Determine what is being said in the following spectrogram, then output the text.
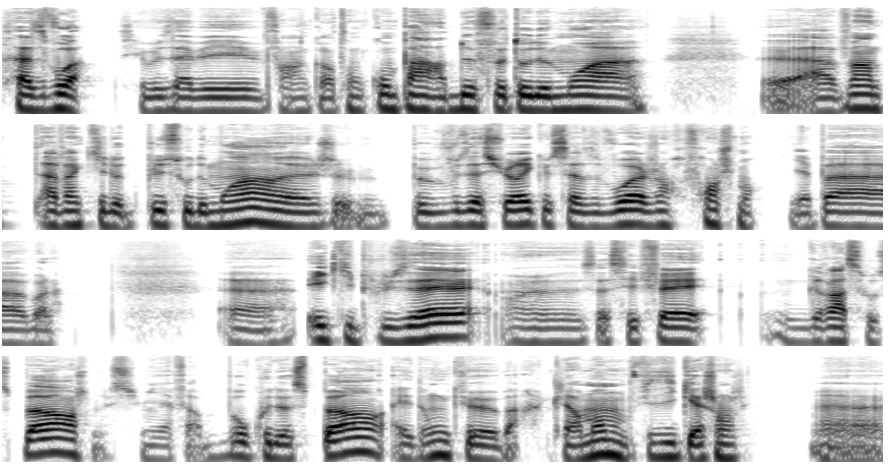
Ça se voit. Si vous avez, quand on compare deux photos de moi à 20 à 20 kilos de plus ou de moins, je peux vous assurer que ça se voit. Genre franchement, il y a pas, voilà. et qui plus est, ça s'est fait grâce au sport. Je me suis mis à faire beaucoup de sport et donc, bah, clairement, mon physique a changé. Euh,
